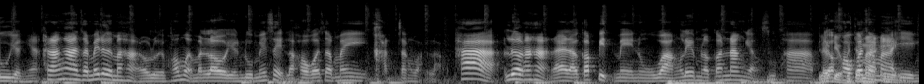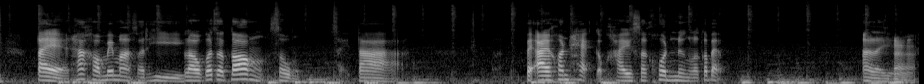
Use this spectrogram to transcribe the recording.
ดูอย่างเงี้ยพนักงานจะไม่เดินมาหาเราเลยเพราะเหมือนมันเรายังดูไม่เสร็จแล้วเขาก็จะไม่ขัดจังหวะเรา ถ้าเรื่องอาหารได้แล้วก็ปิดเมนูวางเล่มแล้วก็นั่งอย่างสุภาพแล้วเดี๋ยวเขาก็เขาจะจะมามาเองเอง แต่ถ้าเขาไม่มาสักที เราก็จะต้องส่งสายตา ไป eye contact กับใครสักคนหนึ่งแล้วก็แบบอะไรอย่างอ่าเงี้ย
